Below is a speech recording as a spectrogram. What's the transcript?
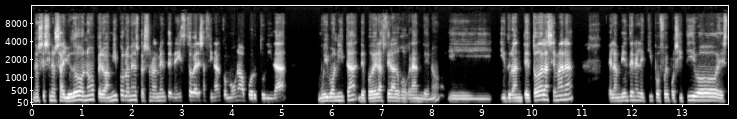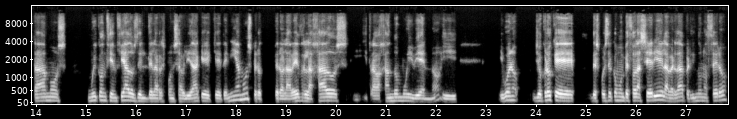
no sé si nos ayudó o no, pero a mí por lo menos personalmente me hizo ver esa final como una oportunidad muy bonita de poder hacer algo grande, ¿no? Y, y durante toda la semana el ambiente en el equipo fue positivo, estábamos muy concienciados de, la responsabilidad que, teníamos, pero, pero a la vez relajados y, trabajando muy bien, ¿no? Y, bueno, yo creo que después de cómo empezó la serie, la verdad, perdiendo 1-0,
